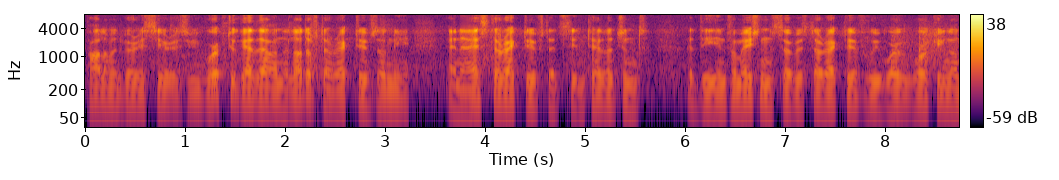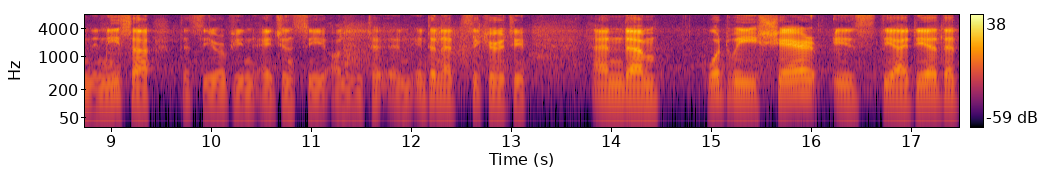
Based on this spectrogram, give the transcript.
Parliament very serious. We work together on a lot of directives, on the NIS directive, that's the intelligent, the Information Service Directive. We were working on the ENISA, that's the European Agency on inter Internet Security. And um, what we share is the idea that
